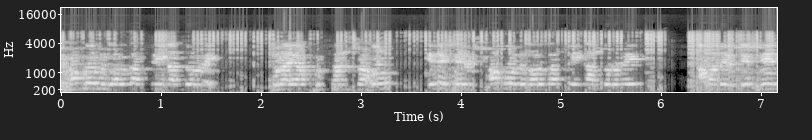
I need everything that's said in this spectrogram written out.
সকল গণতান্ত্রিক আন্দোলনে জুলাই অভ্যুত্থান সহ এদেশের সকল গণতান্ত্রিক আন্দোলনে আমাদের দেশের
